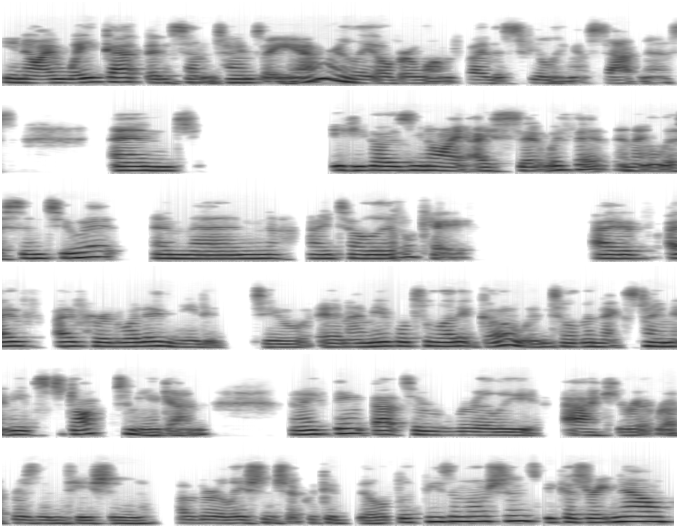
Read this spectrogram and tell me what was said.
you know, I wake up and sometimes I am really overwhelmed by this feeling of sadness. And he goes, you know, I, I sit with it and I listen to it. And then I tell it, okay, I've I've I've heard what I've needed to, and I'm able to let it go until the next time it needs to talk to me again. And I think that's a really accurate representation of the relationship we could build with these emotions because right now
